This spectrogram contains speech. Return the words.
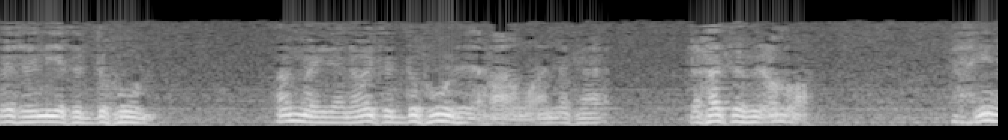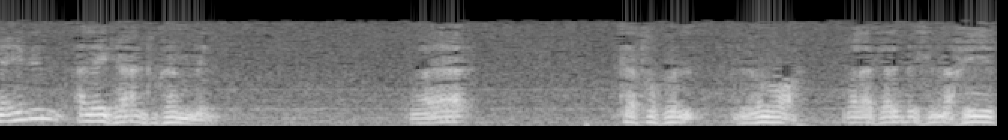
ليس نية الدخول. أما إذا نويت الدخول في الإحرام وأنك دخلت في العمرة فحينئذ عليك أن تكمل ولا تترك العمرة ولا تلبس المخيط.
